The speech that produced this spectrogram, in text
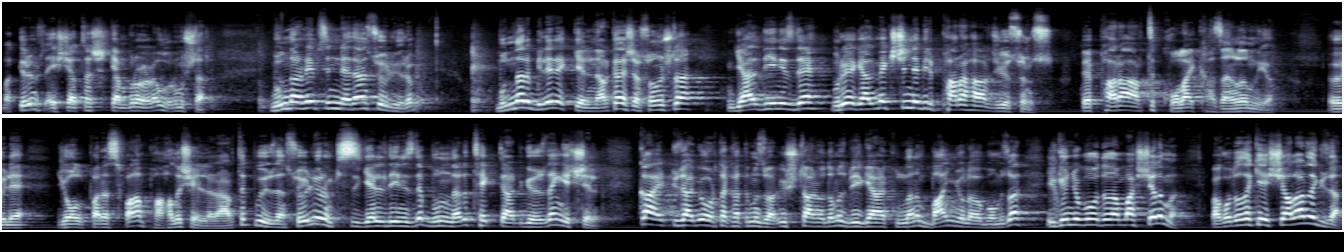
Bak görüyor musun? Eşya taşırken buralara vurmuşlar. Bunların hepsini neden söylüyorum? Bunları bilerek gelin arkadaşlar. Sonuçta geldiğinizde buraya gelmek için de bir para harcıyorsunuz. Ve para artık kolay kazanılmıyor. Öyle Yol parası falan pahalı şeyler artık. Bu yüzden söylüyorum ki siz geldiğinizde bunları tekrar bir gözden geçirelim. Gayet güzel bir orta katımız var. 3 tane odamız, bir genel kullanım, banyo lavabomuz var. İlk önce bu odadan başlayalım mı? Bak odadaki eşyalar da güzel.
